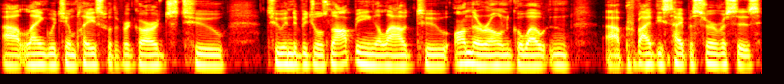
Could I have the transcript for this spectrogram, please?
uh, language in place with regards to to individuals not being allowed to on their own go out and uh, provide these type of services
